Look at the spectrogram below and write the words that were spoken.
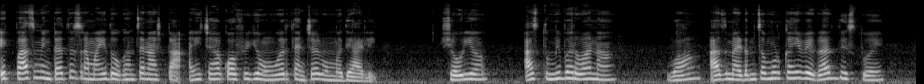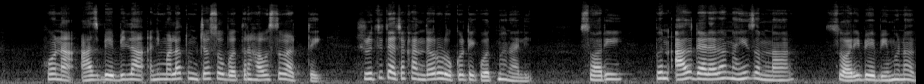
एक पाच मिनिटातच रमाई दोघांचा नाश्ता आणि चहा कॉफी घेऊन वर त्यांच्या रूममध्ये आली. शौर्य आज तुम्ही भरवा ना. वा आज मॅडमचा मूड काही वेगळाच दिसतोय. हो ना आज बेबीला आणि मला तुमच्यासोबत राहावंसं वाटतंय. श्रुती त्याच्या खांद्यावर डोकं टेकवत म्हणाली. सॉरी पण आज डॅडाला नाही जमणार. सॉरी बेबी म्हणत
